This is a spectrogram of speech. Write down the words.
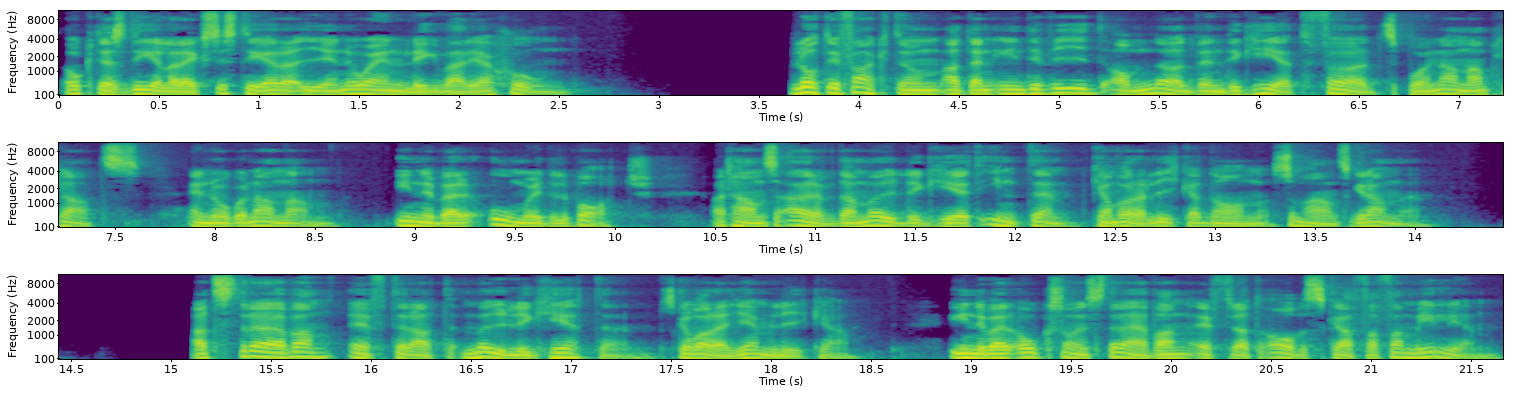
och dess delar existerar i en oändlig variation. Blott det faktum att en individ av nödvändighet föds på en annan plats än någon annan innebär omedelbart att hans ärvda möjlighet inte kan vara likadan som hans granne. Att sträva efter att möjligheter ska vara jämlika innebär också en strävan efter att avskaffa familjen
